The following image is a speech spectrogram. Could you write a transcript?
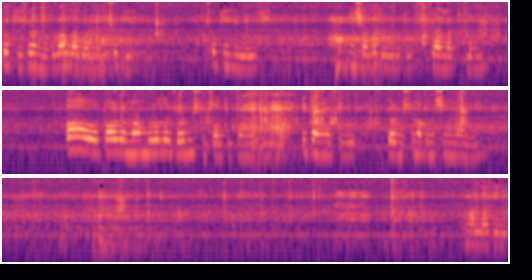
Çok iyi görmedi. Vallahi görmedi. Çok iyi. Çok iyi gidiyoruz. İnşallah doğrudur. Şu an yaptıklarımız. Aa pardon ben buraları görmüştüm sanki bir tane yoktu burada. Bir tane yoktu bu. Görmüştüm adını şimdi vermeyeyim. Vallahi geliyor.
